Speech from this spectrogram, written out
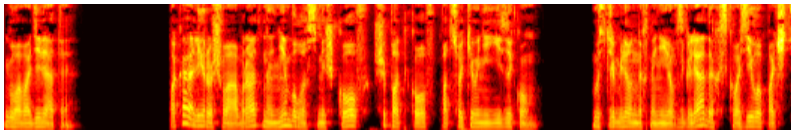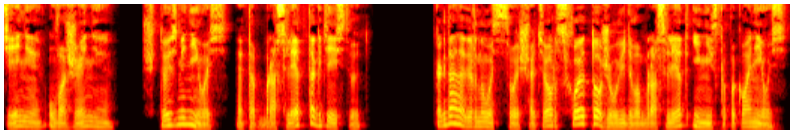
Глава 9. Пока Алира шла обратно, не было смешков, шепотков, подсокиваний языком. В устремленных на нее взглядах сквозило почтение, уважение. Что изменилось? Это браслет так действует? Когда она вернулась в свой шатер, Схоя тоже увидела браслет и низко поклонилась.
